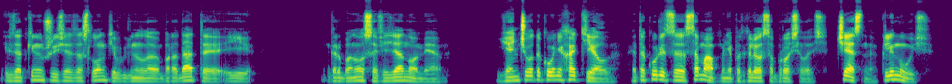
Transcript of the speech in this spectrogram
Из откинувшейся заслонки выглянула бородатая и горбоносая физиономия. «Я ничего такого не хотел. Эта курица сама мне под колеса бросилась. Честно, клянусь».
